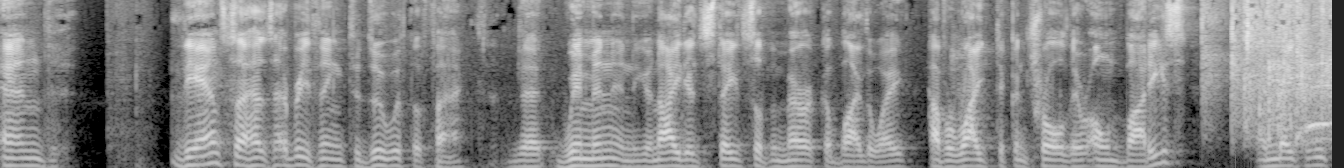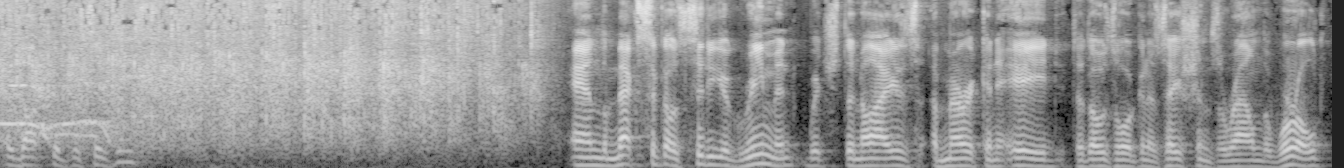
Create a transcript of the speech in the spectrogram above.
And the answer has everything to do with the fact that women in the United States of America, by the way, have a right to control their own bodies and make reproductive decisions. And the Mexico City Agreement, which denies American aid to those organizations around the world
